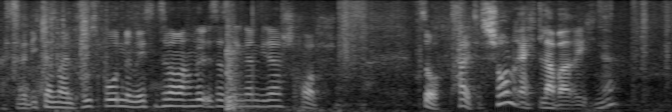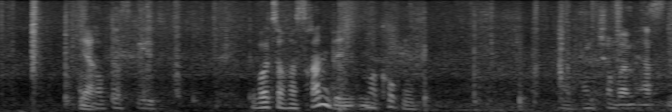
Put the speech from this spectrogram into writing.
Weißt du, wenn ich dann meinen Fußboden im nächsten Zimmer machen will, ist das Ding dann wieder Schrott. So, halt. Ist schon recht labberig, ne? Ja. Ob das geht. Du wolltest doch was ranbinden. Mal gucken. Ja, hängt schon beim ersten.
